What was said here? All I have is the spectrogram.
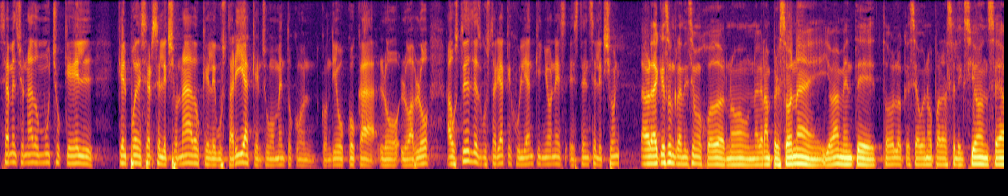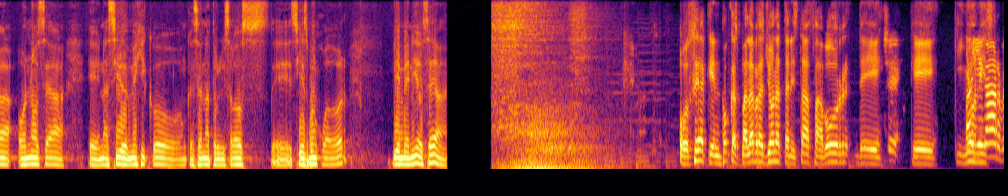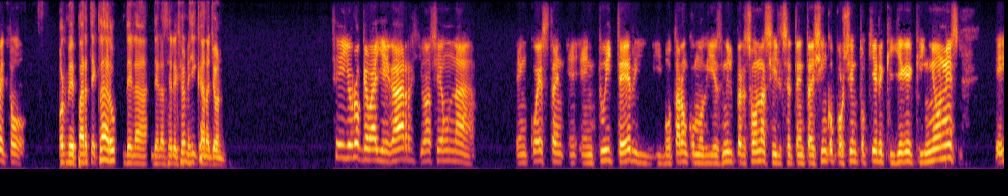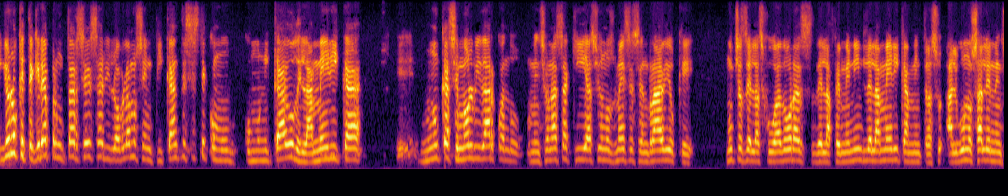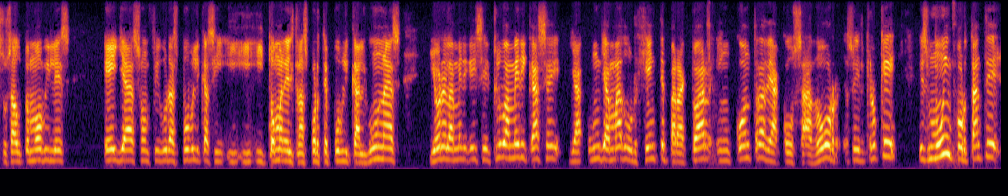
se ha mencionado mucho que él, que él puede ser seleccionado, que le gustaría, que en su momento con, con Diego Coca lo, lo, habló. ¿A ustedes les gustaría que Julián Quiñones esté en selección? La verdad que es un grandísimo jugador, ¿no? Una gran persona y obviamente todo lo que sea bueno para la selección, sea o no sea eh, nacido en México, aunque sea naturalizado, eh, si es buen jugador, bienvenido sea. O sea que en pocas palabras, Jonathan está a favor de que Va a llegar, Beto. Forme parte, claro, de la, de la selección mexicana, John. Sí, yo creo que va a llegar. Yo hacía una encuesta en, en Twitter y, votaron como 10 mil personas y el 75% quiere que llegue Quiñones. Eh, yo lo que te quería preguntar, César, y lo hablamos en Picantes, este como, comunicado de la América, eh, nunca se me va a olvidar cuando mencionaste aquí hace unos meses en radio que muchas de las jugadoras de la femenil del América, mientras algunos salen en sus automóviles, ellas son figuras públicas y, toman el transporte público algunas. Y ahora el América dice, el Club América hace ya un llamado urgente para actuar en contra de acosador. creo que es muy importante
